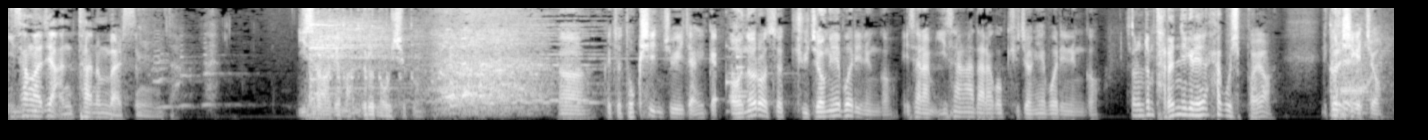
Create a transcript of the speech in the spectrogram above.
이상하지 않다는 말씀입니다. 이상하게 만들어 놓으시고. 어, 그렇죠. 독신주의자. 그러니까 언어로서 규정해버리는 거. 이 사람 이상하다라고 규정해버리는 거. 저는 좀 다른 얘기를 하고 싶어요. 그러시겠죠.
